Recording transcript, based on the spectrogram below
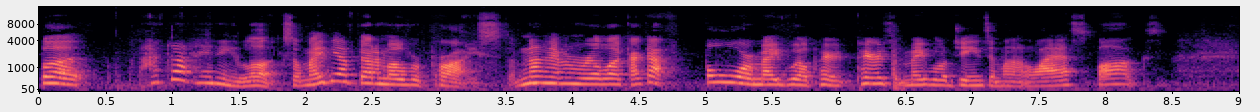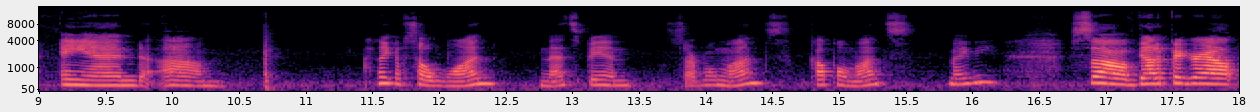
but I've not had any luck, so maybe I've got them overpriced. I'm not having real luck. I got four Madewell pair, pairs of Madewell jeans in my last box, and um, I think I've sold one and that's been several months, couple months maybe. So I've got to figure out,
